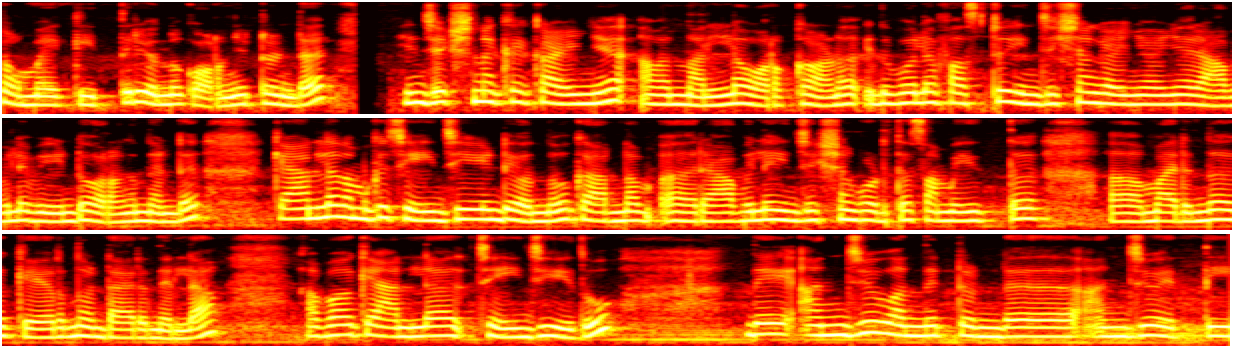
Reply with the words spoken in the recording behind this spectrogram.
ചുമയൊക്കെ ഇത്തിരി ഒന്ന് കുറഞ്ഞിട്ടുണ്ട്. ഇഞ്ചക്ഷനൊക്കെ കഴിഞ്ഞ് അവൻ നല്ല ഉറക്കമാണ്. ഇതുപോലെ ഫസ്റ്റ് ഇഞ്ചക്ഷൻ കഴിഞ്ഞ് കഴിഞ്ഞാൽ രാവിലെ വീണ്ടും ഉറങ്ങുന്നുണ്ട്. ക്യാനിൽ നമുക്ക് ചേഞ്ച് ചെയ്യേണ്ടി വന്നു. കാരണം രാവിലെ ഇഞ്ചക്ഷൻ കൊടുത്ത സമയത്ത് മരുന്ന് കയറുന്നുണ്ടായിരുന്നില്ല അപ്പോൾ ക്യാനിൽ ചേഞ്ച് ചെയ്തു. ദേ അഞ്ചു വന്നിട്ടുണ്ട്. അഞ്ചു എത്തി.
